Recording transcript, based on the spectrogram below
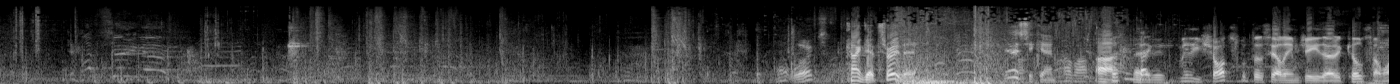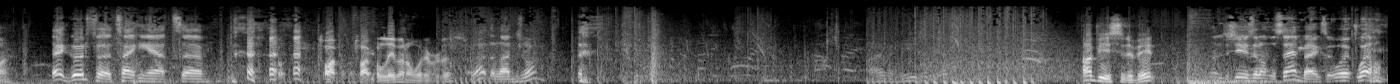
That worked. Can't get through there. Yes, you can. Ah, there it is. Many shots with this LMG though to kill someone. They're good for taking out um, Type Type 11 or whatever it is. I like the lunge one. I haven't used it yet. I've used it a bit. I'll just use it on the sandbags. It worked well.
